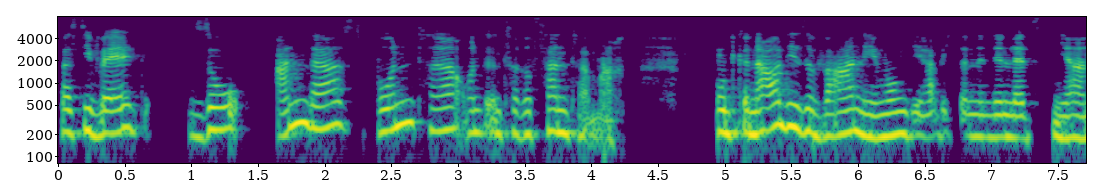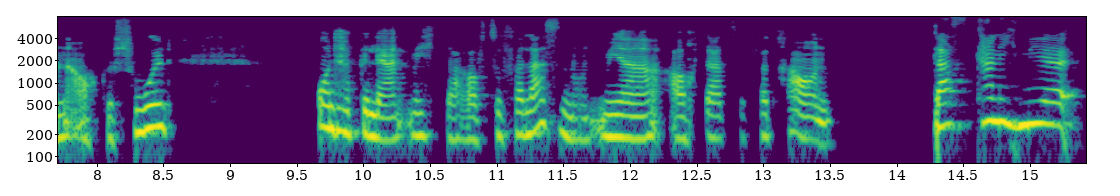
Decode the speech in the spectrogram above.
was die Welt so anders, bunter und interessanter macht. Und genau diese Wahrnehmung, die habe ich dann in den letzten Jahren auch geschult und habe gelernt, mich darauf zu verlassen und mir auch da zu vertrauen. Das kann ich mir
